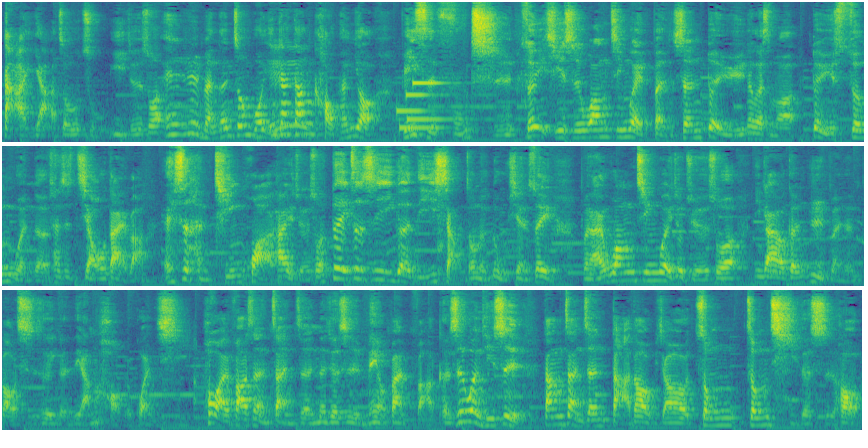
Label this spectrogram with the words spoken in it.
大亚洲。主义就是说，哎，日本跟中国应该当好朋友，彼此扶持。所以其实汪精卫本身对于那个什么，对于孙文的算是交代吧，哎，是很听话。他也觉得说，对，这是一个理想中的路线。所以本来汪精卫就觉得说，应该要跟日本人保持这一个良好的关系。后来发生了战争，那就是没有办法。可是问题是，当战争打到比较中中期的时候，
